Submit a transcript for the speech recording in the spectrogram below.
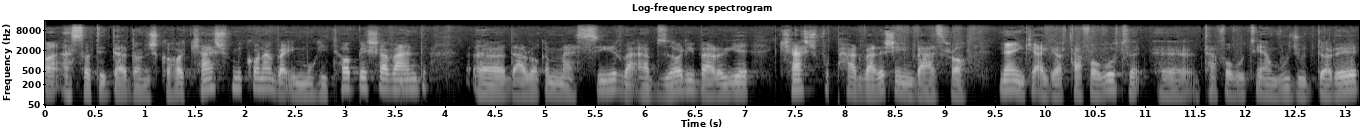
اساتید در دانشگاه ها کشف می‌کنن و این محیط ها بشوند در واقع مسیر و ابزاری برای کشف و پرورش این بذرها نه اینکه اگر تفاوت تفاوتی هم وجود داره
